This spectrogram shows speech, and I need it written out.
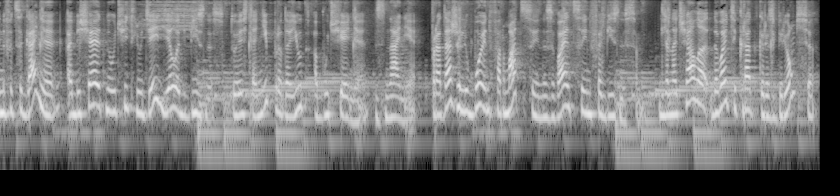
Инфо-цыгане обещают научить людей делать бизнес, то есть они продают обучение, знания. Продажа любой информации называется инфобизнесом. Для начала давайте кратко разберемся,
